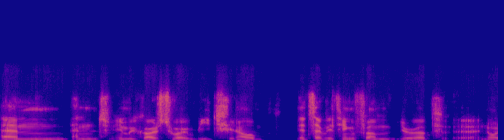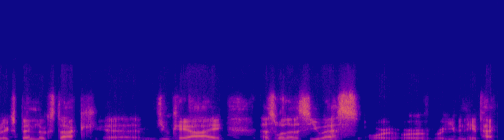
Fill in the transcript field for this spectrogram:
Um, and in regards to our reach, you know, it's everything from Europe, uh, Nordics, Benelux, DACH, uh, UKI, as well as US or, or, or even APAC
